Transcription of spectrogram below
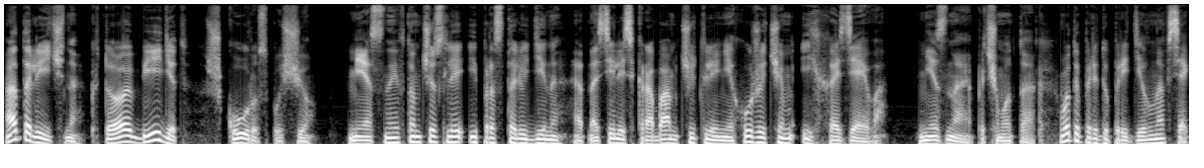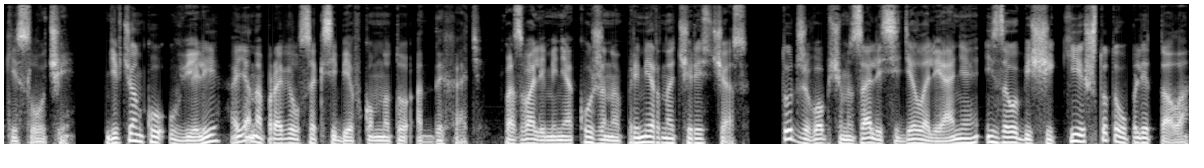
«Отлично. Кто обидит, шкуру спущу». Местные, в том числе и простолюдины, относились к рабам чуть ли не хуже, чем их хозяева. Не знаю, почему так. Вот и предупредил на всякий случай. Девчонку увели, а я направился к себе в комнату отдыхать. Позвали меня к ужину примерно через час. Тут же в общем зале сидела Лианя и за обе щеки что-то уплетала,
